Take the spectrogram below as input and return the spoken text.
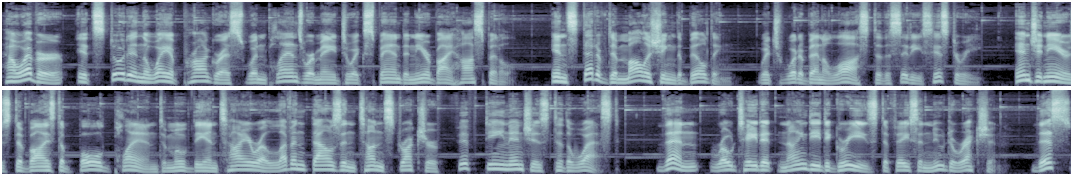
However, it stood in the way of progress when plans were made to expand a nearby hospital. Instead of demolishing the building, which would have been a loss to the city's history, engineers devised a bold plan to move the entire 11,000 ton structure 15 inches to the west, then rotate it 90 degrees to face a new direction. This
